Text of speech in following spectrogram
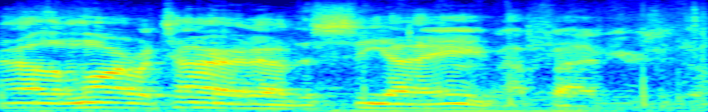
Now, Lamar retired out of the CIA about five years ago.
